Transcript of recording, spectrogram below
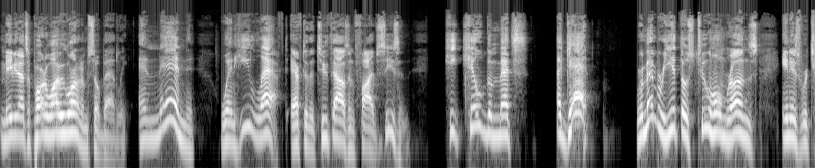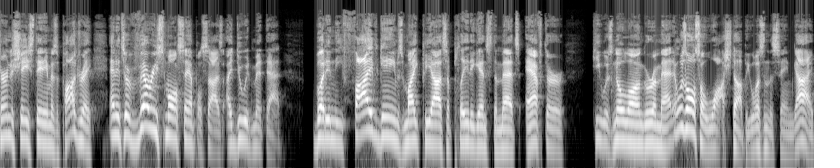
maybe that's a part of why we wanted him so badly. And then when he left after the 2005 season, he killed the Mets again. Remember, he hit those two home runs in his return to Shea Stadium as a Padre, and it's a very small sample size. I do admit that. But in the five games Mike Piazza played against the Mets after he was no longer a Met, it was also washed up. He wasn't the same guy.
